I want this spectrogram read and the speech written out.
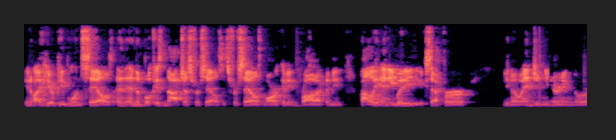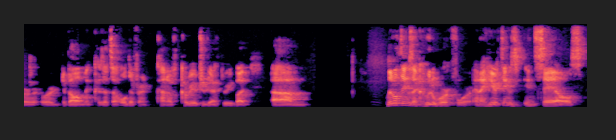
You know, I hear people in sales, and, and the book is not just for sales, it's for sales, marketing, product. I mean, probably anybody except for, you know, engineering or, or development, because that's a whole different kind of career trajectory. But um, little things like who to work for. And I hear things in sales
